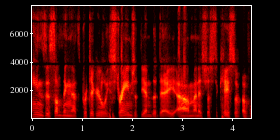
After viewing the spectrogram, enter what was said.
is something that's particularly strange at the end of the day. Um, and it's just a case of, of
